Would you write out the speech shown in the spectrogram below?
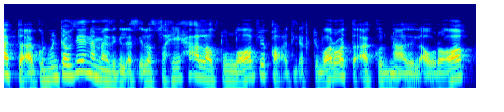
التأكد من توزيع نماذج الأسئلة الصحيحة على الطلاب في قاعة الاختبار والتأكد من عدد الأوراق.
